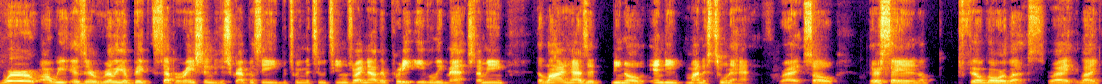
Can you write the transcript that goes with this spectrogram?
where are we? Is there really a big separation, the discrepancy between the two teams right now? They're pretty evenly matched. I mean, the line has it, you know, Indy minus two and a half, right? So they're saying a field goal or less, right? Like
